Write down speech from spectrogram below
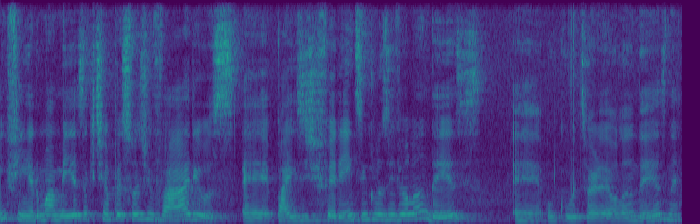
enfim, era uma mesa que tinha pessoas de vários é, países diferentes, inclusive holandeses. É, o Goodsworth é holandês, né?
